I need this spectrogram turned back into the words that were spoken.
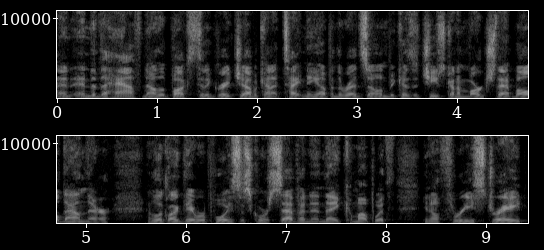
en- end of the half, now the Bucks did a great job of kind of tightening up in the red zone because the Chiefs kind of marched that ball down there and looked like they were poised to score seven, and they come up with you know three straight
